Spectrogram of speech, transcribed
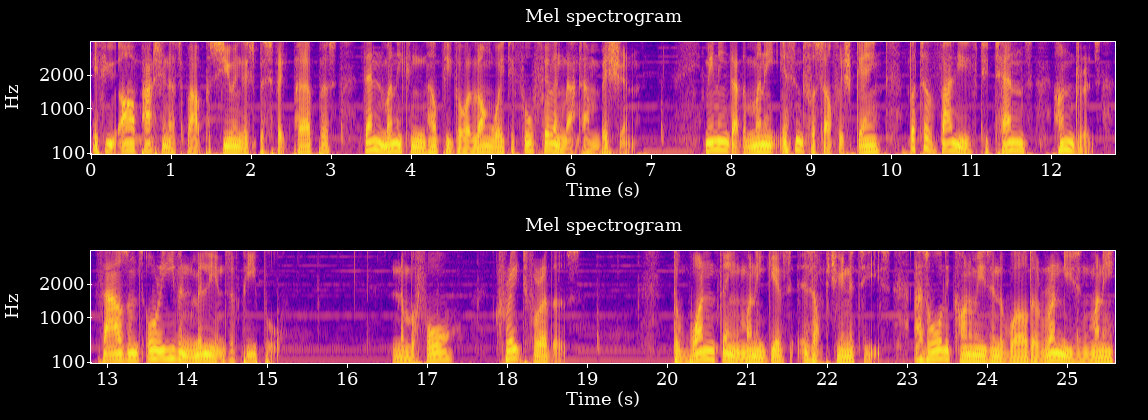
if you are passionate about pursuing a specific purpose, then money can help you go a long way to fulfilling that ambition. Meaning that the money isn't for selfish gain, but of value to tens, hundreds, thousands or even millions of people. Number 4. Create for others. The one thing money gives is opportunities, as all economies in the world are run using money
